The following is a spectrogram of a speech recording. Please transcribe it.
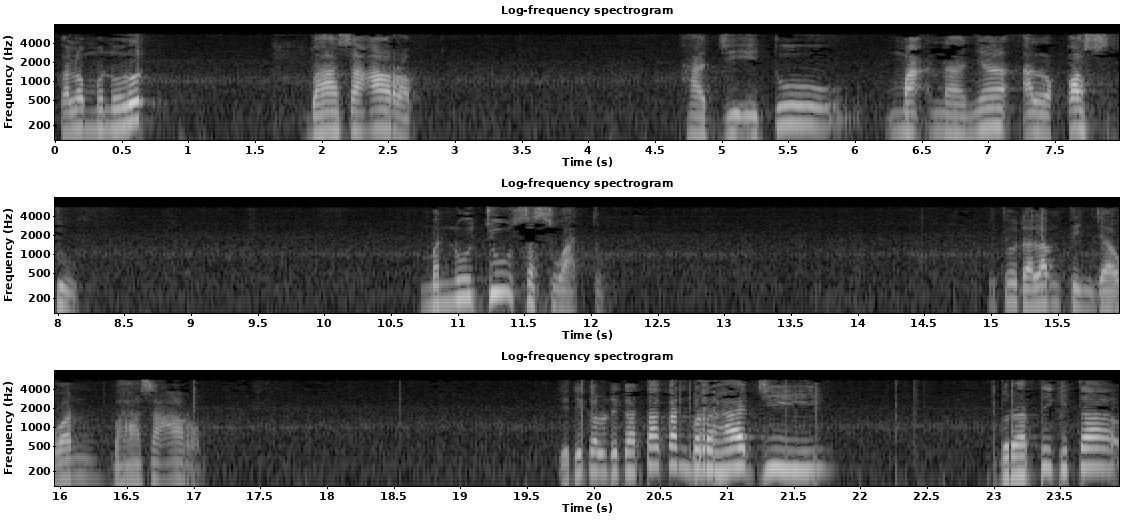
Kalau menurut bahasa Arab. Haji itu maknanya al-qasdu menuju sesuatu. Itu dalam tinjauan bahasa Arab. Jadi kalau dikatakan berhaji, berarti kita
